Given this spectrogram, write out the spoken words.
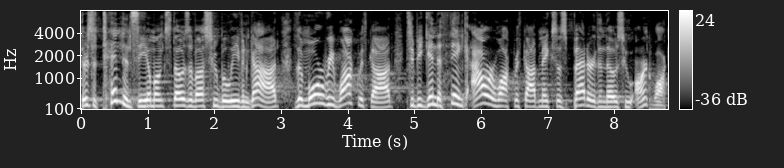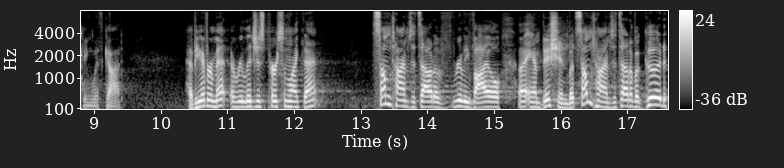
there's a tendency amongst those of us who believe in God, the more we walk with God, to begin to think our walk with God makes us better than those who aren't walking with God. Have you ever met a religious person like that? Sometimes it's out of really vile uh, ambition, but sometimes it's out of a good,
